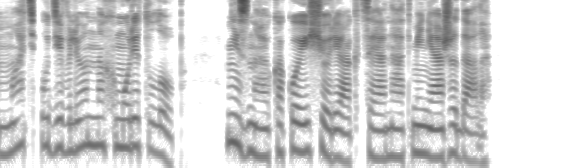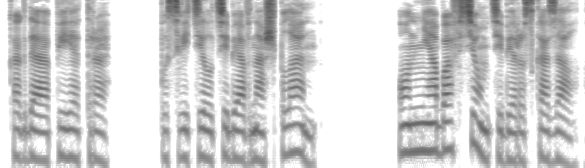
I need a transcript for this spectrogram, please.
Мать удивленно хмурит лоб. Не знаю, какой еще реакции она от меня ожидала. Когда Пьетро посвятил тебя в наш план, он не обо всем тебе рассказал.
